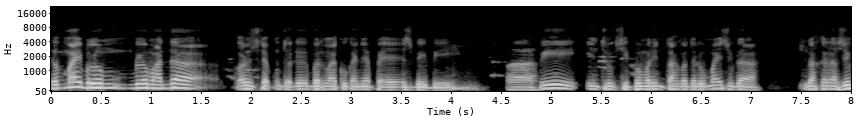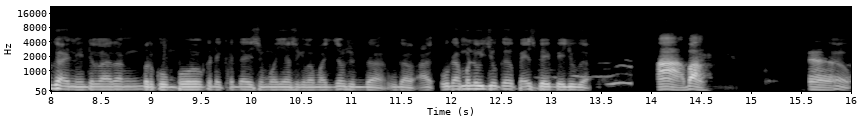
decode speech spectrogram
Dumai belum belum ada konsep untuk diberlakukannya PSBB, Ah, tapi instruksi pemerintah Kota Dumai sudah sudah keras juga ini dilarang berkumpul kedai-kedai semuanya segala macam sudah udah udah menuju ke PSBB juga. ah, Bang. Oh.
